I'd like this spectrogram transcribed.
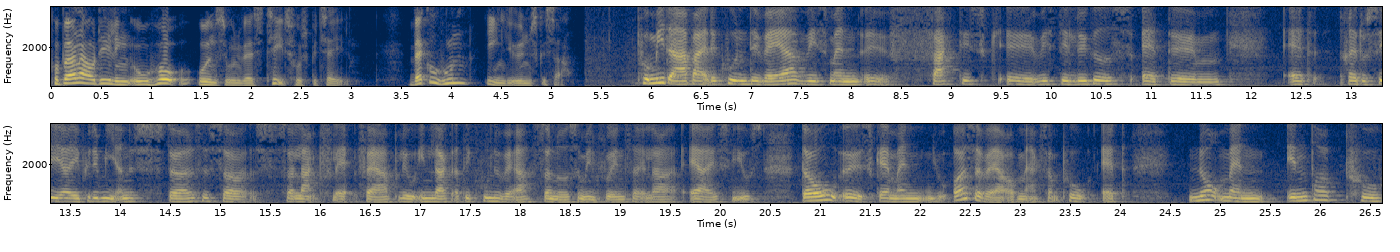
på børneafdelingen UH Odense Universitetshospital. Hvad kunne hun egentlig ønske sig? På mit arbejde kunne det være, hvis man øh, faktisk, øh, hvis det lykkedes at øh, at reducere epidemiernes størrelse, så, så langt færre blev indlagt, og det kunne være sådan noget som influenza eller RS-virus. Dog øh, skal man jo også være opmærksom på, at når man ændrer på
